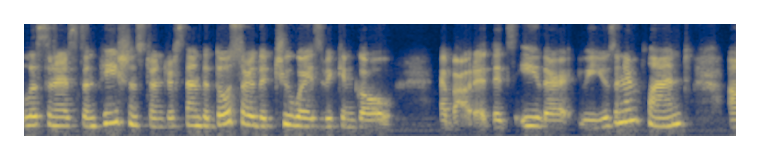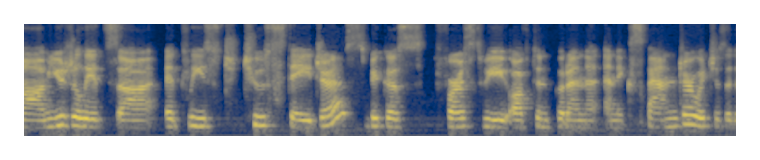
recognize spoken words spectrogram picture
listeners and patients to understand that those are the two ways we can go about it. It's either we use an implant, um, usually it's uh, at least two stages because first we often put in an expander, which is a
